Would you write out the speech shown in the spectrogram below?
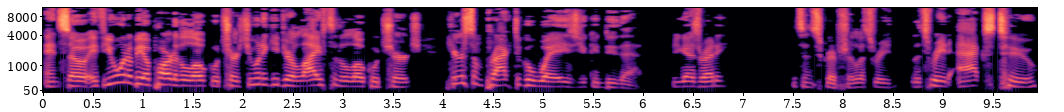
And so if you want to be a part of the local church, you want to give your life to the local church, Here are some practical ways you can do that. are You guys ready? It's in scripture. Let's read let's read Acts 2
